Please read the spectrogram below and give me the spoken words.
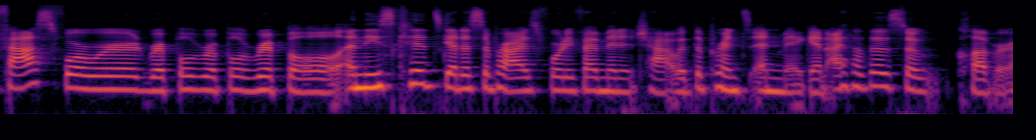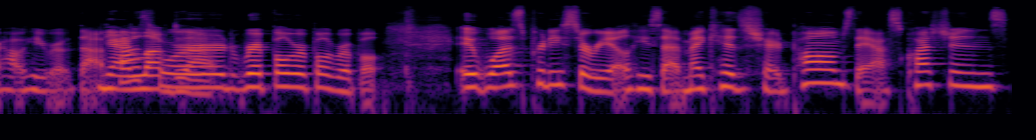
Fast forward, ripple, ripple, ripple. And these kids get a surprise 45 minute chat with the prince and Meghan. I thought that was so clever how he wrote that. Yeah, I Fast loved that. ripple, ripple, ripple. It was pretty surreal. He said, My kids shared poems, they asked questions.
